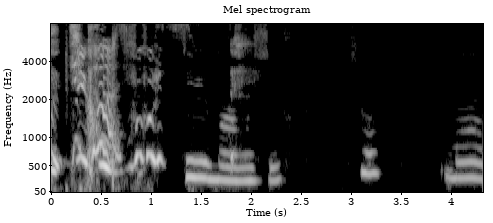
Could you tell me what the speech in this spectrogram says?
Тихо. Ти маму з'їв. Маму.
